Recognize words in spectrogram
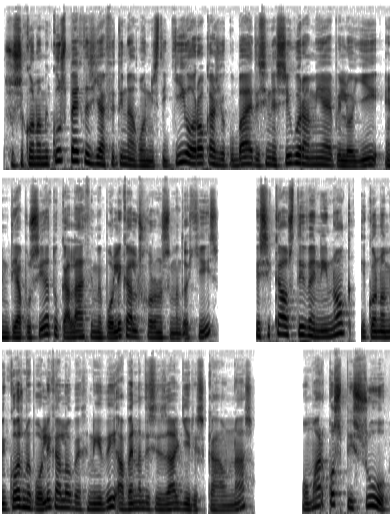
Στους οικονομικούς παίκτες για αυτή την αγωνιστική ο Ρόκας Γιοκουμπάιτης είναι σίγουρα μια επιλογή εν τη απουσία του Καλάθη με πολύ καλούς χρόνους συμμετοχής Φυσικά ο Στίβεν Ένοχ, οικονομικός με πολύ καλό παιχνίδι απέναντι στη Ζαλγκίρις Κάουνας. Ο Μάρκος Πισού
